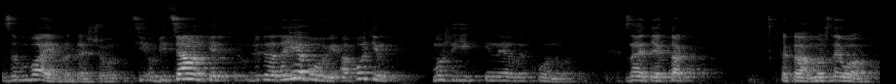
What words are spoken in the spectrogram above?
забуває про те, що ці обіцянки людина дає Богові, а потім може їх і не виконувати. Знаєте, як так, така, можливо,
